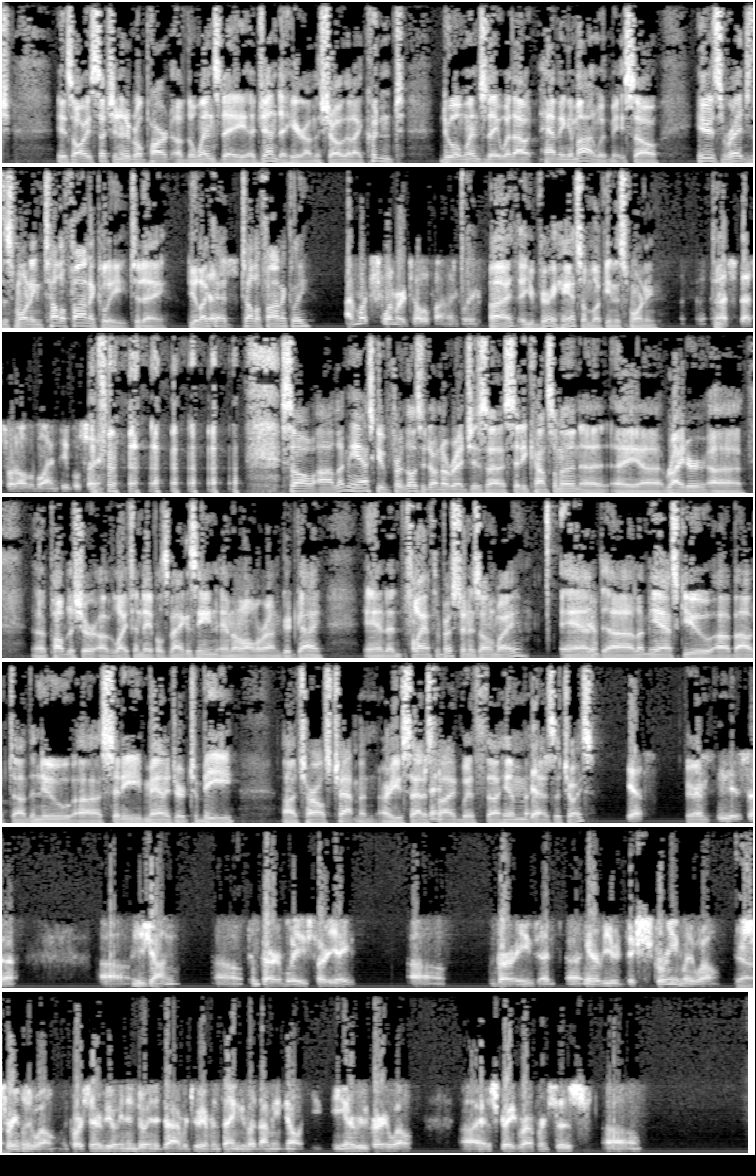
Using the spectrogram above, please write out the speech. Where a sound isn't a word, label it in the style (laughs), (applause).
is always such an integral part of the Wednesday agenda here on the show that I couldn't do a Wednesday without having him on with me. So here's Reg this morning telephonically today. Do you like Yes. that telephonically? I'm much slimmer telephonically. All right, you're very handsome looking this morning. (laughs) That's that's what all the blind people say. (laughs) So uh, let me ask you, for those who don't know, Reg is a city councilman, uh, a uh, writer, uh, a publisher of Life in Naples magazine, and an all-around good guy, and a philanthropist in his own way. And uh, let me ask you about uh, the new uh, city manager to be, uh, Charles Chapman. Are you satisfied with uh, him Yes. as a choice? yes, Very, he is. Uh, uh, he's young, uh, comparably. He's 38. Uh, very uh, uh, interviewed extremely well. Yeah. Extremely well. Of course, interviewing and doing the job are two different things. But I mean, you know, he, he interviewed very well. Uh, has great references. Uh,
